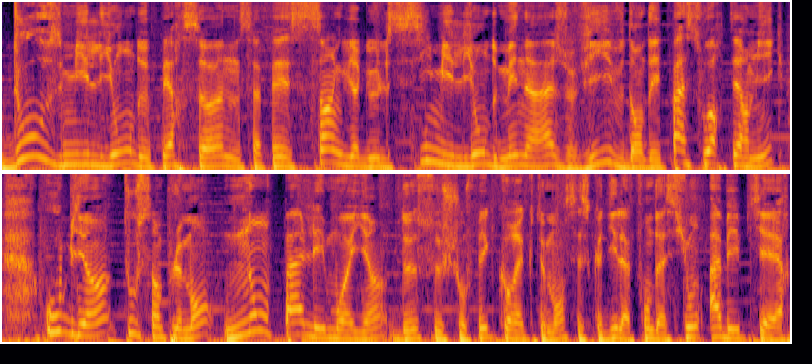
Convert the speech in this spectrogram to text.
12 millions de personnes, ça fait 5,6 millions de ménages vivent dans des passoires thermiques ou bien tout simplement n'ont pas les moyens de se chauffer correctement. C'est ce que dit la Fondation Abbé Pierre.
